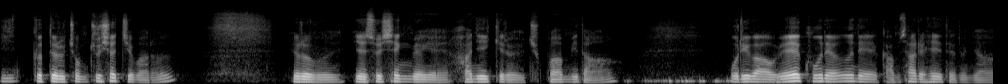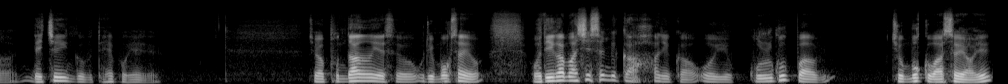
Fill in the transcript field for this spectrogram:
이 것들을 좀 주셨지만은 여러분 예수 생명에 한이 있기를 축복합니다. 우리가 왜 구원의 은혜에 감사를 해야 되느냐 내적인 것부터 해보해야 돼요. 제가 분당에서 우리 목사님 어디가 맛있습니까 하니까 어 굴국밥 지금 먹고 왔어요. 예?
